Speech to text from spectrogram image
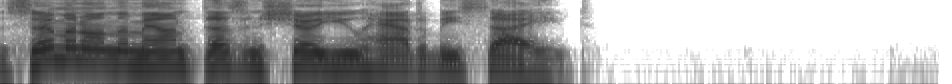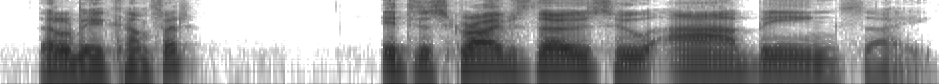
The Sermon on the Mount doesn't show you how to be saved. That'll be a comfort. It describes those who are being saved.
